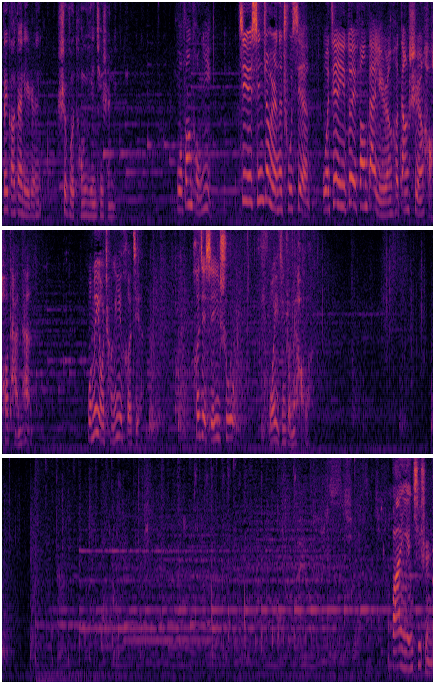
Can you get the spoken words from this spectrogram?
被告代理人是否同意延期审理？我方同意。基于新证人的出现，我建议对方代理人和当事人好好谈谈。我们有诚意和解，和解协议书我已经准备好了。法案延期审理，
